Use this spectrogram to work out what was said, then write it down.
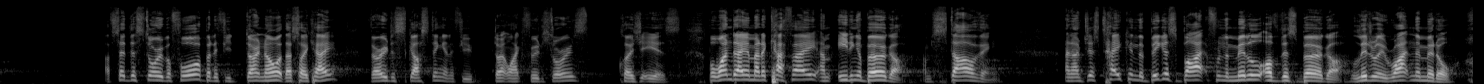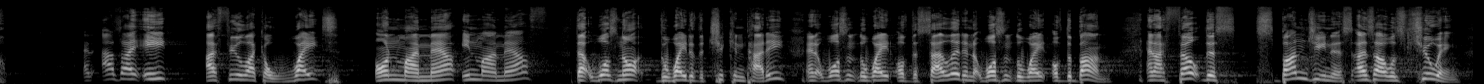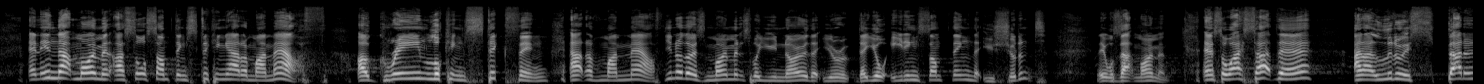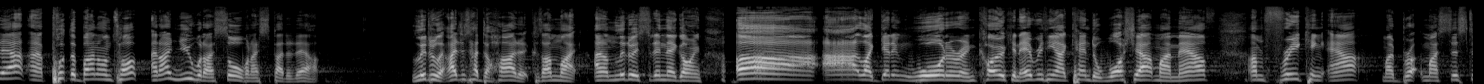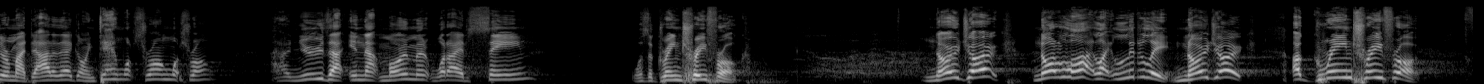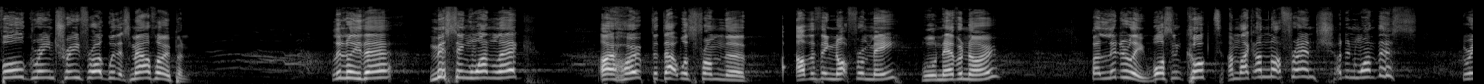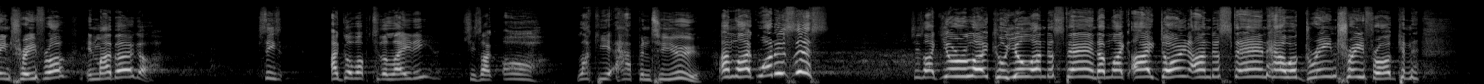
I've said this story before, but if you don't know it, that's okay. Very disgusting. And if you don't like food stories, close your ears. But one day I'm at a cafe, I'm eating a burger, I'm starving. And I've just taken the biggest bite from the middle of this burger, literally right in the middle. And as I eat, I feel like a weight on my mouth, in my mouth, that was not the weight of the chicken patty, and it wasn't the weight of the salad, and it wasn't the weight of the bun. And I felt this sponginess as I was chewing. And in that moment, I saw something sticking out of my mouth a green looking stick thing out of my mouth. You know those moments where you know that you're, that you're eating something that you shouldn't? It was that moment. And so I sat there and I literally spat it out and I put the bun on top and I knew what I saw when I spat it out. Literally, I just had to hide it because I'm like, and I'm literally sitting there going, ah, ah, like getting water and Coke and everything I can to wash out my mouth. I'm freaking out. My, bro- my sister and my dad are there going, Dan, what's wrong? What's wrong? And I knew that in that moment, what I had seen was a green tree frog. No joke, not a lie, like literally, no joke a green tree frog, full green tree frog with its mouth open. Literally there, missing one leg. I hope that that was from the other thing, not from me. We'll never know. But literally, wasn't cooked. I'm like, I'm not French. I didn't want this. Green tree frog in my burger. See, I go up to the lady. She's like, Oh, lucky it happened to you. I'm like, What is this? She's like, You're a local, you'll understand. I'm like, I don't understand how a green tree frog can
